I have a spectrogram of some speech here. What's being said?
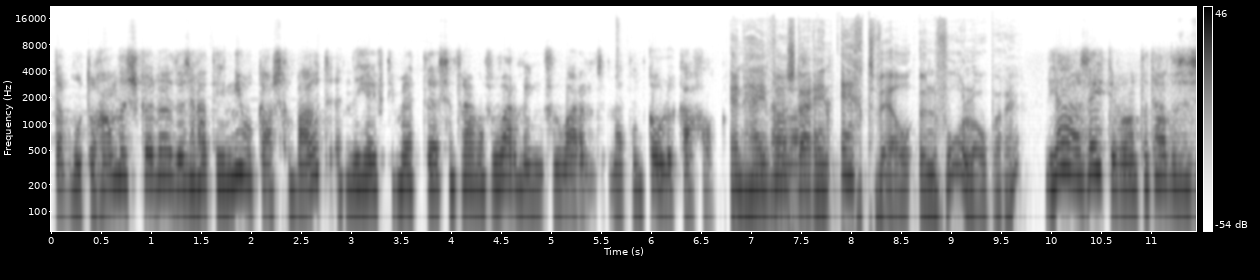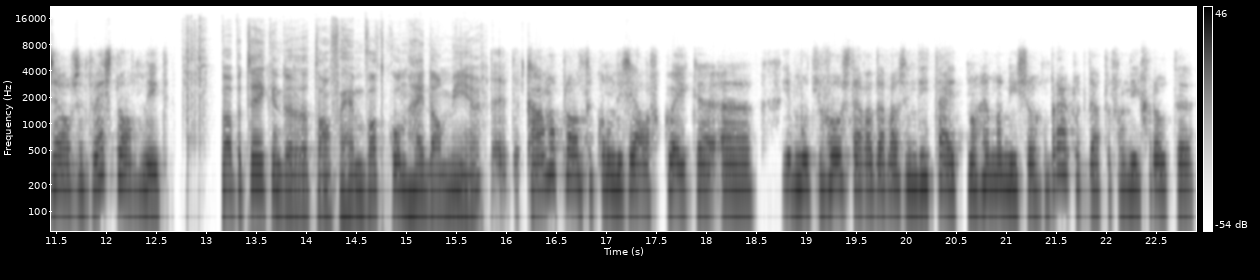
dat moet toch anders kunnen. Dus hij had hij een nieuwe kast gebouwd. En die heeft hij met uh, centrale verwarming verwarmd. Met een kolenkachel. En hij was, was daarin echt... echt wel een voorloper, hè? Ja, zeker. Want dat hadden ze zelfs in het Westland niet. Wat betekende dat dan voor hem? Wat kon hij dan meer? De, de kamerplanten kon hij zelf kweken. Uh, je moet je voorstellen, dat was in die tijd nog helemaal niet zo gebruikelijk dat er van die grote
